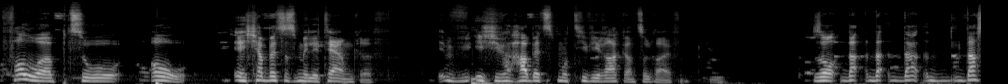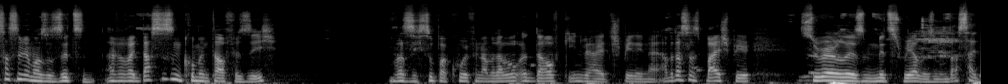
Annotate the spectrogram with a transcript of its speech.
Follow-up zu, oh, ich habe jetzt das Militär im Griff. Ich habe jetzt Motiv, Irak anzugreifen. So, da, da, da, das lassen wir mal so sitzen. Einfach weil das ist ein Kommentar für sich, was ich super cool finde, aber darauf, darauf gehen wir halt später hinein. Aber das ist das Beispiel, Surrealism mit Surrealism. Und das halt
